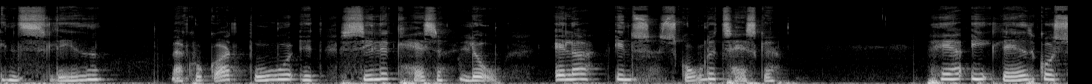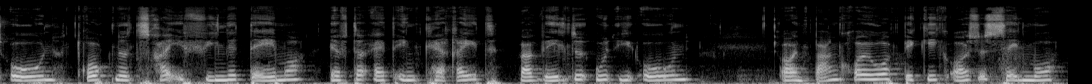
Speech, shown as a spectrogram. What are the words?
en slæde. Man kunne godt bruge et sillekasselåg eller en skoletaske. Her i Ladegårdsåen druknede tre fine damer efter at en karet var væltet ud i åen, og en bankrøver begik også selvmord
